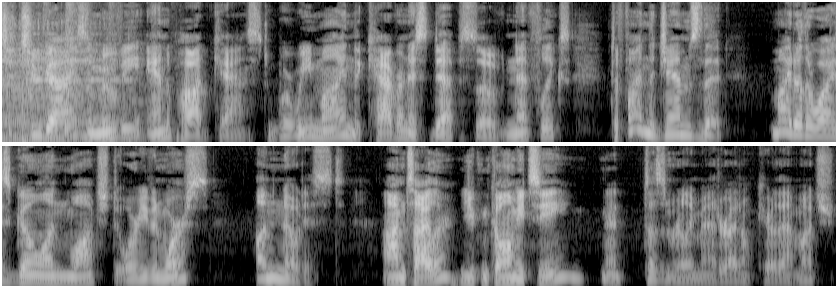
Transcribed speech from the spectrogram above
to Two Guys, a Movie, and a Podcast, where we mine the cavernous depths of Netflix to find the gems that might otherwise go unwatched, or even worse, unnoticed. I'm Tyler. You can call me T. It doesn't really matter. I don't care that much.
